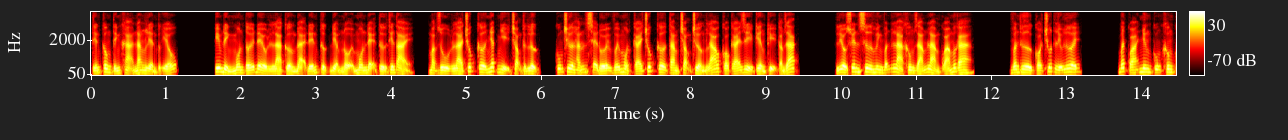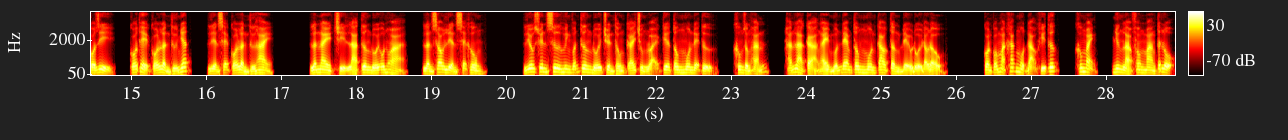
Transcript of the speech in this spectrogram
tiến công tính khả năng liền cực yếu. Kim đỉnh môn tới đều là cường đại đến cực điểm nội môn đệ tử thiên tài, mặc dù là trúc cơ nhất nhị trọng thực lực, cũng chưa hắn sẽ đối với một cái trúc cơ tam trọng trưởng lão có cái gì kiên kỵ cảm giác. Liều xuyên sư huynh vẫn là không dám làm quá mức ca vân thư có chút liễu lưỡi. Bất quá nhưng cũng không có gì, có thể có lần thứ nhất, liền sẽ có lần thứ hai. Lần này chỉ là tương đối ôn hòa, lần sau liền sẽ không. Liêu xuyên sư huynh vẫn tương đối truyền thống cái chủng loại kia tông môn đệ tử, không giống hắn hắn là cả ngày muốn đem tông môn cao tầng đều đổi đau đầu. Còn có mặt khác một đạo khí tức, không mạnh, nhưng là phong mang tất lộ.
